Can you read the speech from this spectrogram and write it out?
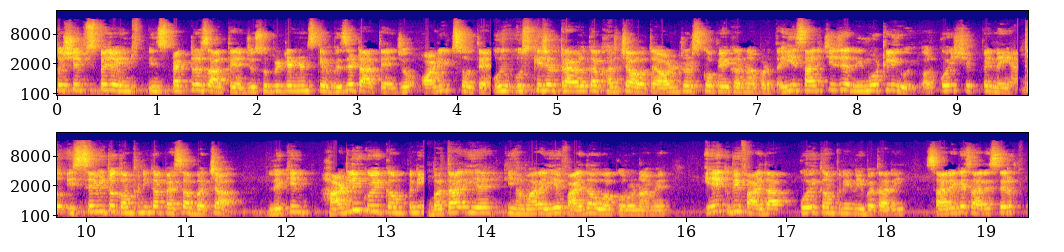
तो शिप्स पे जो इंस्पेक्टर्स आते हैं, जो सुपरिटेंडेंट्स के विज़िट आते हैं, जो ऑडिट्स होते हैं उसके जो ट्रैवल का खर्चा होता है ऑडिटर्स को पे करना पड़ता है, ये सारी चीज़ें रिमोटली हुई और कोई शिप पे नहीं आई तो इससे भी तो कंपनी का पैसा बचा, लेकिन हार्डली कोई कंपनी बता रही है कि हमारा ये फ़ायदा हुआ कोरोना में। एक भी फ़ायदा कोई कंपनी नहीं बता रही, सारे के सारे सिर्फ़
